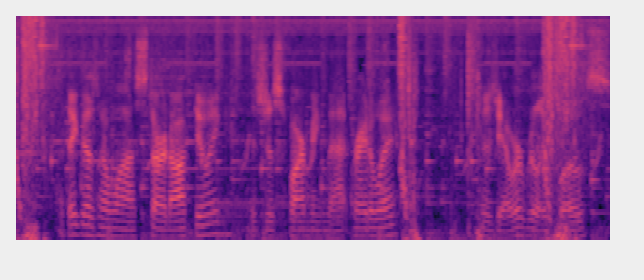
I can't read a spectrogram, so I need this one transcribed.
I think that's what I want to start off doing, is just farming that right away. Because yeah, we're really close.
